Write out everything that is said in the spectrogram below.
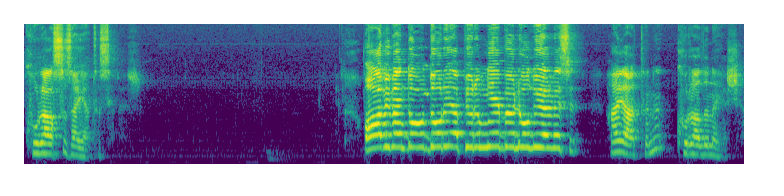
Kuralsız hayatı sever. Abi ben doğru, doğru yapıyorum niye böyle oluyor? Ve hayatını kuralına yaşa.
